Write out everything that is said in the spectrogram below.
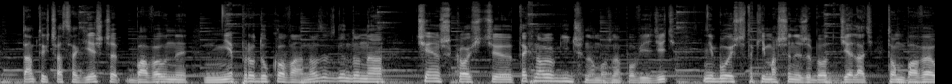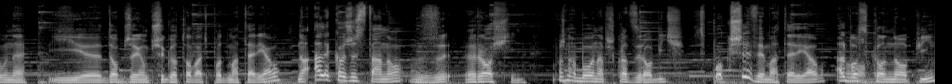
W tamtych czasach jeszcze bawełny nie produkowano ze względu na ciężkość e, technologiczną, można powiedzieć. Nie było jeszcze takiej maszyny, żeby oddzielać tą bawełnę i e, dobrze ją przygotować pod materiał. No ale korzystano z roślin. Można było na przykład zrobić z pokrzywy materiał, albo O. z konopi,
